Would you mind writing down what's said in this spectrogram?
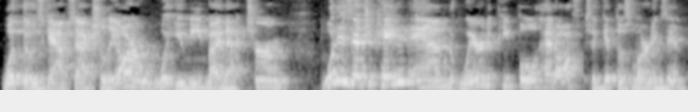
what those gaps actually are, what you mean by that term. What is educated and where do people head off to get those learnings in?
